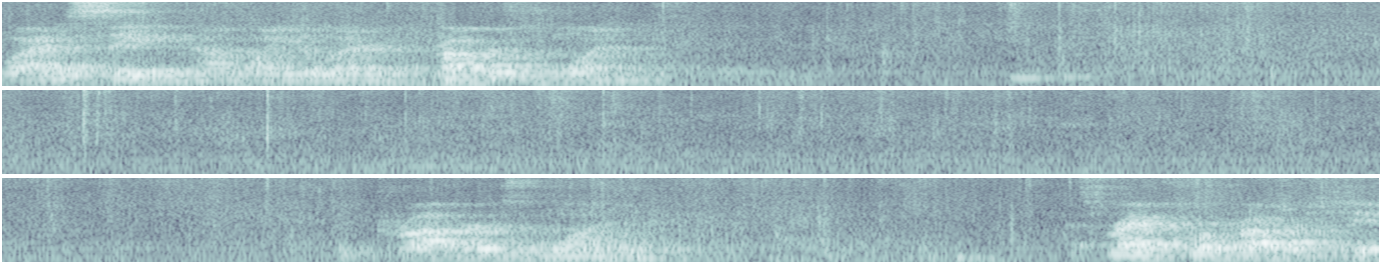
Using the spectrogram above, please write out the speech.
Why does Satan not want you to learn? Proverbs 1. Proverbs 1. That's right before Proverbs 2.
